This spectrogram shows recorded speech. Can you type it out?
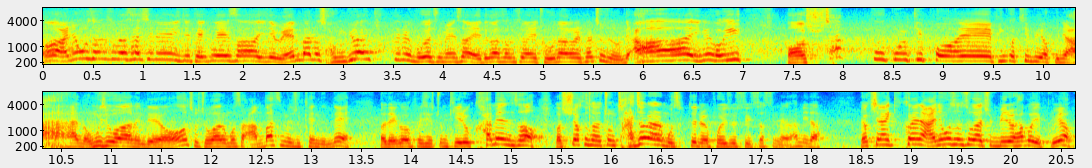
어, 안용우 선수가 사실은 이제 대구에서 이제 왼발로 정교한 킥들을 보여주면서 에드가 선수와의 합을 펼쳐줬는데, 아, 이게 거의, 어, 슈자쿠 골키퍼의 핑거팁이었군요. 아, 너무 좋아하는데요. 저 좋아하는 모습 안 봤으면 좋겠는데, 어, 옆에서 좀 기록하면서, 어, 슈자쿠 선수 좀 좌절하는 모습들을 보여줄 수 있었으면 합니다. 역시나 키커에는 안용우 선수가 준비를 하고 있고요.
